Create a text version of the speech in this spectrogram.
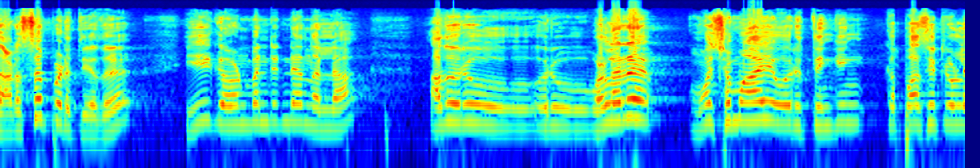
തടസ്സപ്പെടുത്തിയത് ഈ ഗവൺമെന്റിന്റെ എന്നല്ല അതൊരു ഒരു വളരെ മോശമായ ഒരു തിങ്കിങ് കപ്പാസിറ്റി ഉള്ള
